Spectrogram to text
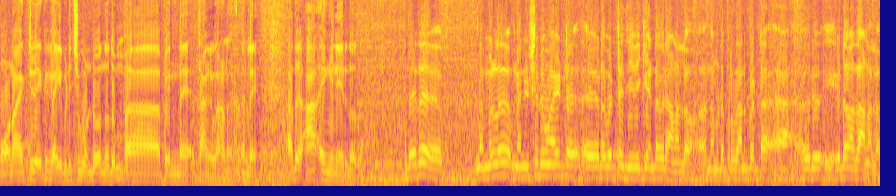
മോണോ ആക്ടിലേക്ക് കൈപിടിച്ചു കൊണ്ടുവന്നതും പിന്നെ താങ്കളാണ്. അല്ലേ? അത് ആ എങ്ങനെയായിരുന്നു അത്? അതായത് നമ്മൾ മനുഷ്യരുമായിട്ട് ഇടപെട്ട് ജീവിക്കേണ്ടവരാണല്ലോ. നമ്മുടെ പ്രധാനപ്പെട്ട ഒരു ഇടം അതാണല്ലോ.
